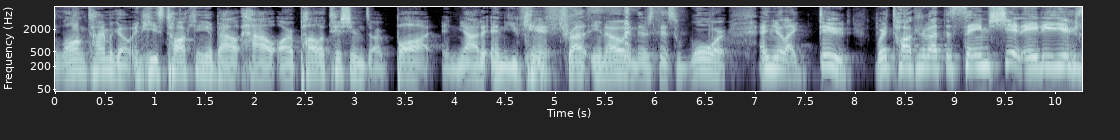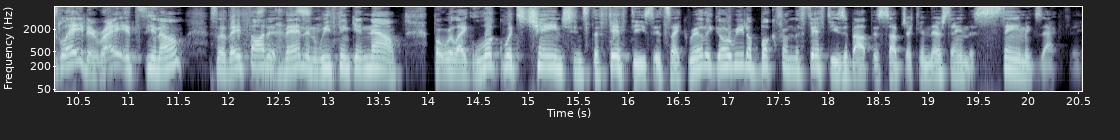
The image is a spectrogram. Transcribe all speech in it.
Long time ago and he's talking about how our politicians are bought and yada and you can't trust you know and there's this war and you're like dude we're talking about the same shit 80 years later right? It's you know? So they thought Isn't it then and we think it now. But we're like look what's changed since the 50s it's like really? Go read a book from the 50s about this subject and they're saying the same exact thing.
